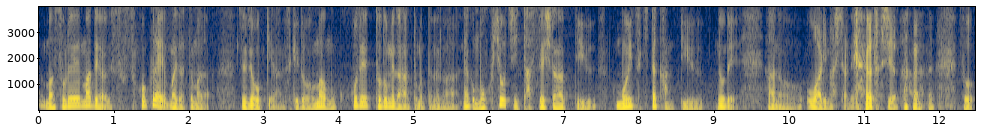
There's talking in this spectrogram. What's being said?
まあ、それまではそこくらいまでだってまだ全然 OK なんですけど、まあ、もうここでとどめだなと思ったのがなんか目標値に達成したなっていう燃え尽きた感っていうのであの終わりましたね。私は。そう。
